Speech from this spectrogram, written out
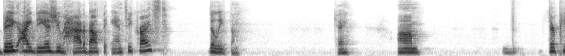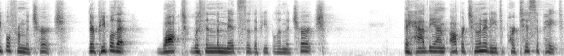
big ideas you had about the Antichrist, delete them. Okay? Um, they're people from the church. They're people that walked within the midst of the people in the church. They had the um, opportunity to participate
